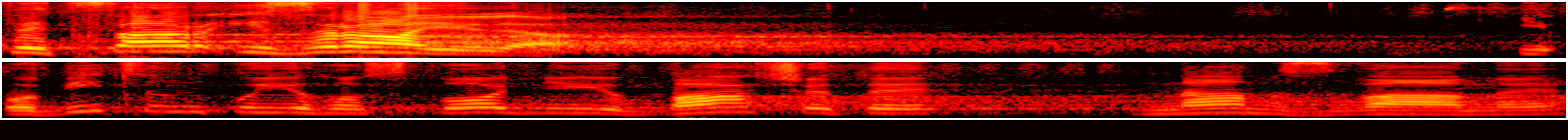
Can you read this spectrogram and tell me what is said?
ти цар Ізраїля. І обіцянкою Господньою бачити нам з вами,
